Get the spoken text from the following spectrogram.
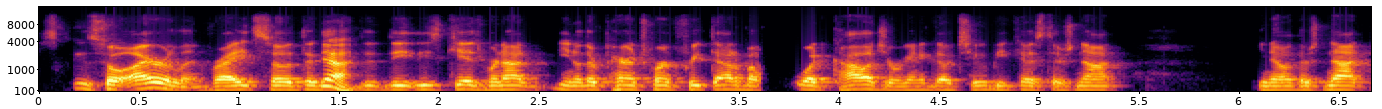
so ireland right? So the, yeah. the, these kids were not you know their parents weren't freaked out about what college they were going to go to because there's not you know there's not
